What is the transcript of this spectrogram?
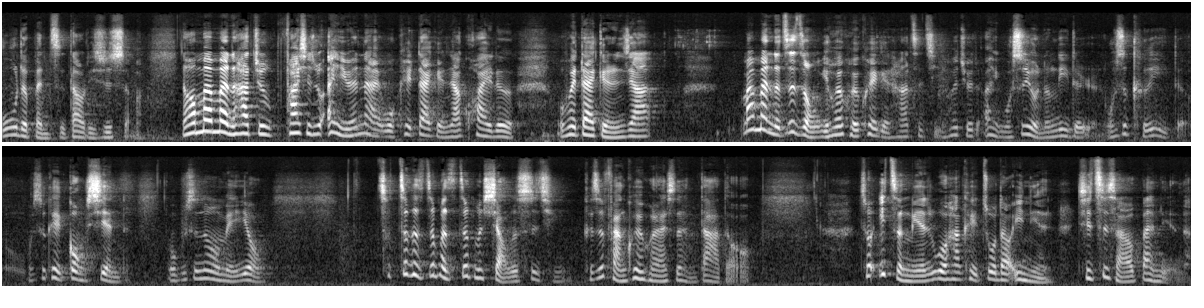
服务的本质到底是什么。然后慢慢的他就发现说，哎，原来我可以带给人家快乐，我会带给人家。慢慢的，这种也会回馈给他自己，会觉得，哎，我是有能力的人，我是可以的，我是可以贡献的，我不是那么没用。这这个这么这么小的事情，可是反馈回来是很大的哦。说一整年，如果他可以做到一年，其实至少要半年了。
